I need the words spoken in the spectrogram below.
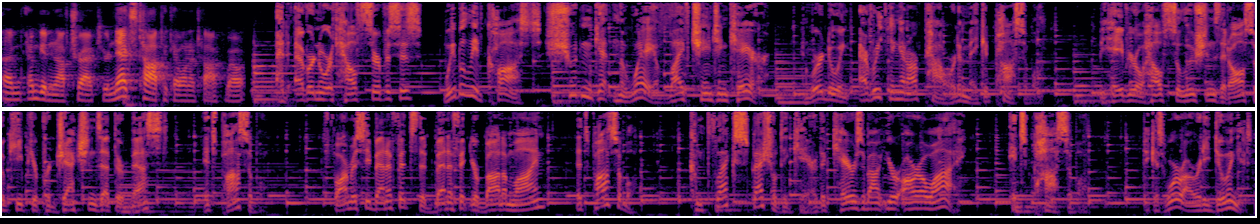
I'm I'm getting off track here. Next topic I want to talk about. At Evernorth Health Services, we believe costs shouldn't get in the way of life changing care, and we're doing everything in our power to make it possible. Behavioral health solutions that also keep your projections at their best? It's possible. Pharmacy benefits that benefit your bottom line? It's possible. Complex specialty care that cares about your ROI? It's possible. Because we're already doing it.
